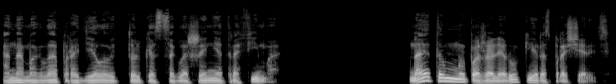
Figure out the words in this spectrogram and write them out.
она могла проделывать только с соглашения Трофима. На этом мы пожали руки и распрощались.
